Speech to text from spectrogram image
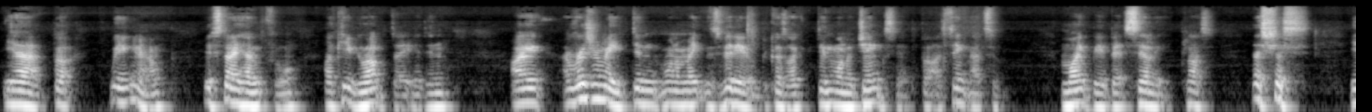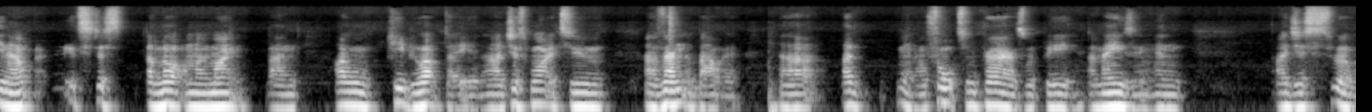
yeah, but we, you know, we stay hopeful. I'll keep you updated. And I originally didn't want to make this video because I didn't want to jinx it, but I think that's a, might be a bit silly. Plus, that's just, you know, it's just a lot on my mind, and I will keep you updated. And I just wanted to uh, vent about it. Uh, I, you know, thoughts and prayers would be amazing, and I just, oh,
